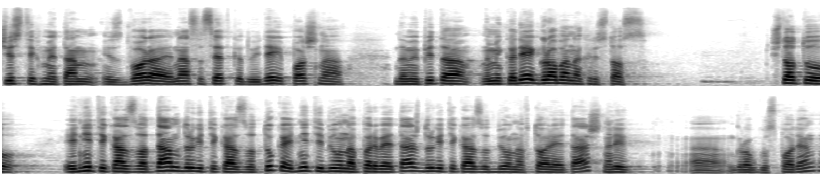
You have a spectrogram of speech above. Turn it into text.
чистихме там из двора, една съседка дойде и почна да ме пита, ами къде е гроба на Христос? Защото едните казват там, другите казват тук, едните бил на първия етаж, другите казват бил на втория етаж, нали, гроб Господен.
